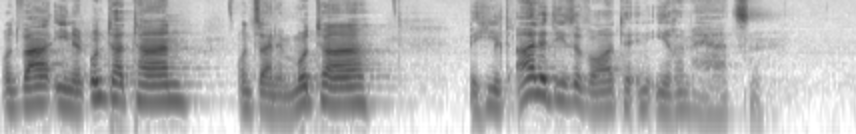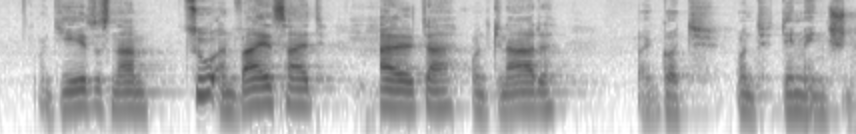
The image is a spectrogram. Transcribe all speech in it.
und war ihnen untertan, und seine Mutter behielt alle diese Worte in ihrem Herzen. Und Jesus nahm zu an Weisheit, Alter und Gnade bei Gott und den Menschen.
